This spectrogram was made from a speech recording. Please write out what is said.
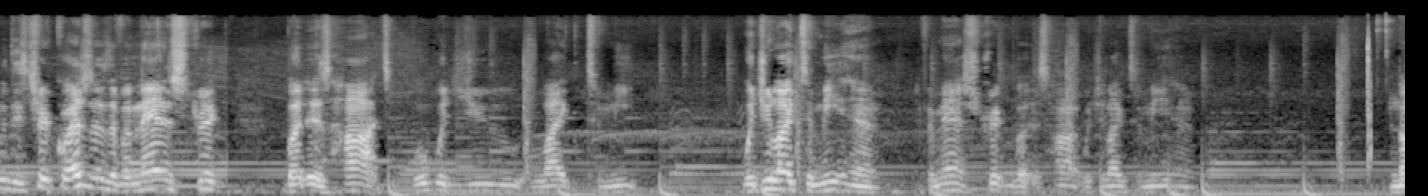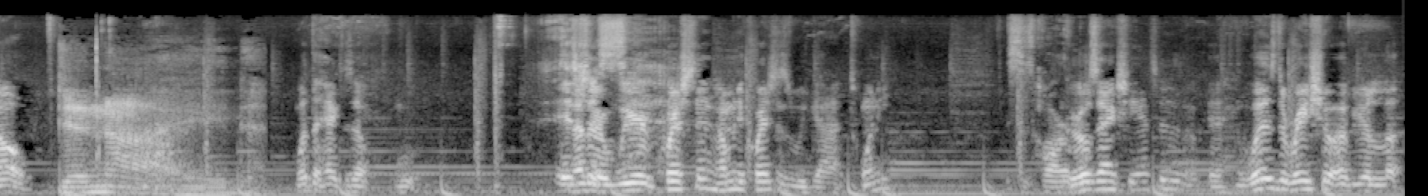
with these trick questions. If a man is strict but is hot, what would you like to meet? Would you like to meet him? If a man is strict but is hot, would you like to meet him? No. Denied. What the heck is up? It's Another just, weird question. How many questions we got? Twenty. This is hard. Girls actually answered it? Okay. What is the ratio of your love?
